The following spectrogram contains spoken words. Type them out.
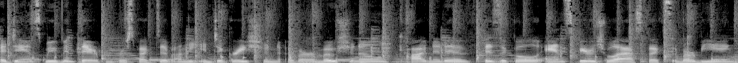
a dance movement therapy perspective on the integration of our emotional, cognitive, physical, and spiritual aspects of our being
